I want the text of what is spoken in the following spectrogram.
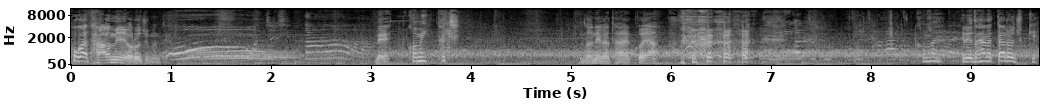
코가 닿으면 열어주면 돼. 오, 완전 쉽다. 네, 커미 터치. 너네가 다 할 거야. 조금. 그만 그래도 하나 따로 줄게.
